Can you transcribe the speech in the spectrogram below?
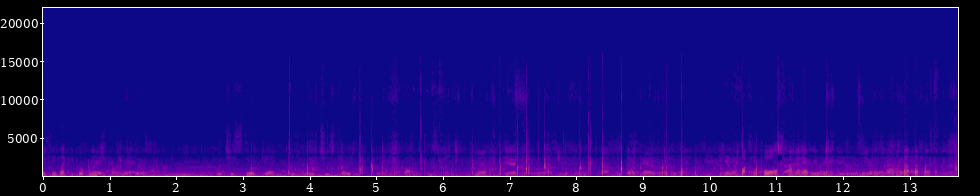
it seems like you could reach further. But you still can't reach as far as, you know, as far as this way. Yeah. Fucking balls coming everywhere.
